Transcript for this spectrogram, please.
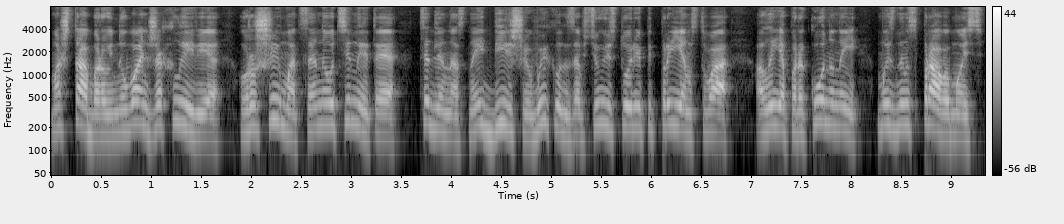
Масштаби руйнувань жахливі. Грошима це не оцінити. Це для нас найбільший виклик за всю історію підприємства. Але я переконаний, ми з ним справимось.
